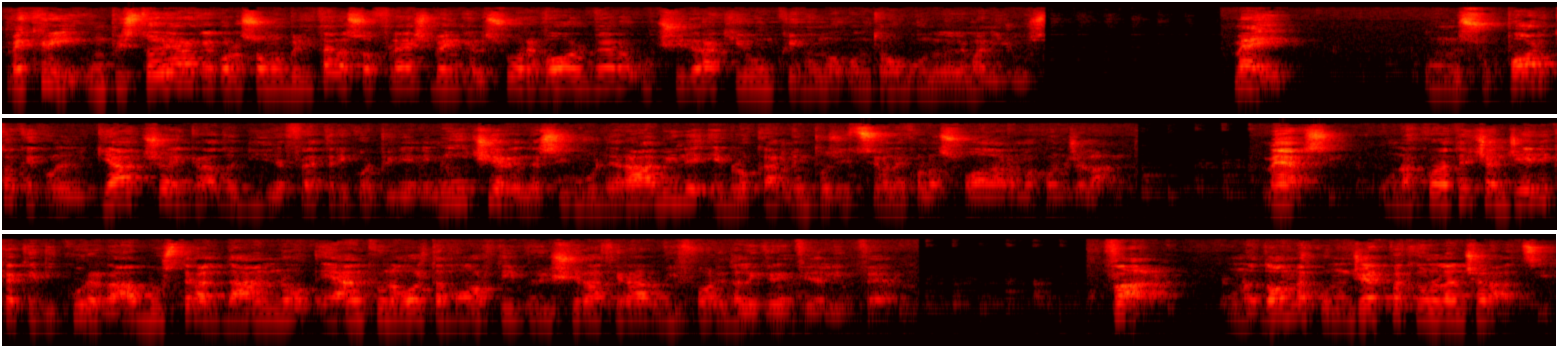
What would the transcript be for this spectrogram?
McCree, un pistoliero che con la sua mobilità, la sua flashbang e il suo revolver ucciderà chiunque in uno contro uno nelle mani giuste. May, un supporto che con il ghiaccio è in grado di riflettere i colpi dei nemici, rendersi invulnerabile e bloccarli in posizione con la sua arma congelante. Mercy, una curatrice angelica che vi curerà, boosterà il danno e anche una volta morti riuscirà a tirarvi fuori dalle grenfie dell'inferno. Farah, una donna con un jetpack e un lanciarazzi.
